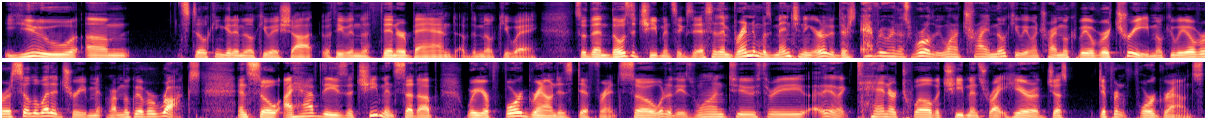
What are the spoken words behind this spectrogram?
You um, still can get a Milky Way shot with even the thinner band of the Milky Way. So then those achievements exist. And then Brendan was mentioning earlier, there's everywhere in this world we want to try Milky Way. We want to try Milky Way over a tree, Milky Way over a silhouetted tree, Milky Way over rocks. And so I have these achievements set up where your foreground is different. So what are these? One, two, three, I think like 10 or 12 achievements right here of just different foregrounds,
